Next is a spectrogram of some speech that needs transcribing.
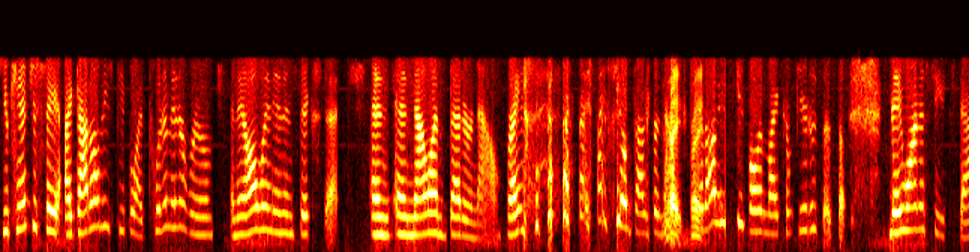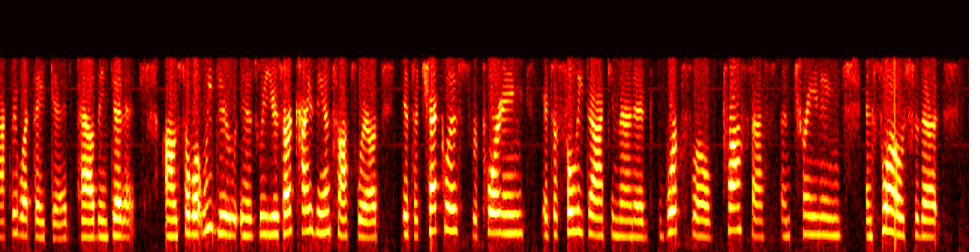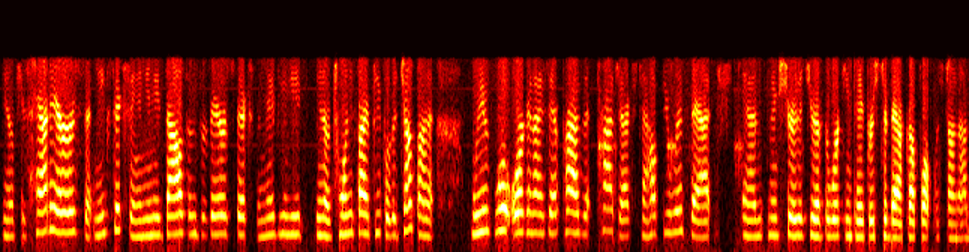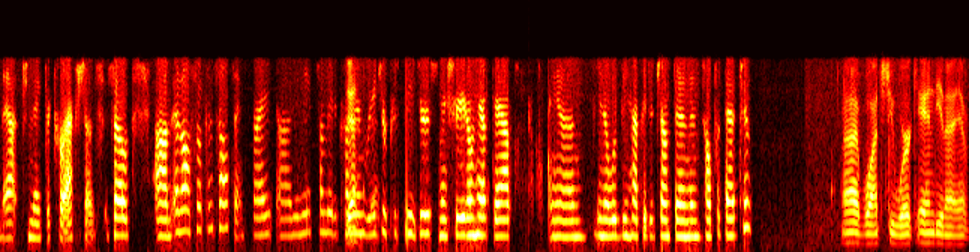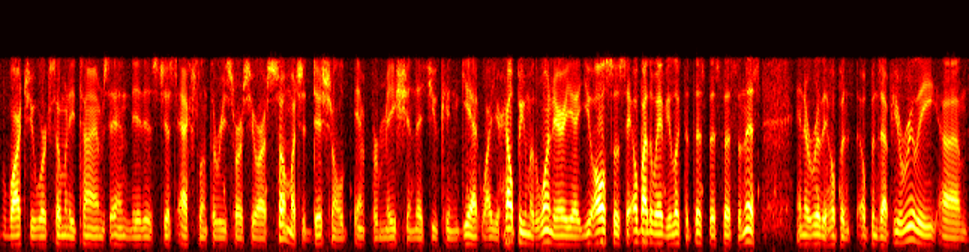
You can't just say, I got all these people, I put them in a room, and they all went in and fixed it. And and now I'm better now, right? I feel better now. Right, right. But all these people in my computer system, they want to see exactly what they did, how they did it. Um, so what we do is we use our Kaizen software. It's a checklist, reporting. It's a fully documented workflow process and training and flow so that you know if you've had errors that need fixing and you need thousands of errors fixed and maybe you need you know 25 people to jump on it, we will organize that project project to help you with that and make sure that you have the working papers to back up what was done on that to make the corrections. So, um, and also consulting, right? Uh, you need somebody to come yeah. in, read your procedures, make sure you don't have gaps, and you know, we'd be happy to jump in and help with that too. I've watched you work, Andy, and I have watched you work so many times, and it is just excellent the resource you are. So much additional information that you can get while you're helping with one area. You also say, "Oh, by the way, have you looked at this, this, this, and this?" And it really opens opens up. You really um,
